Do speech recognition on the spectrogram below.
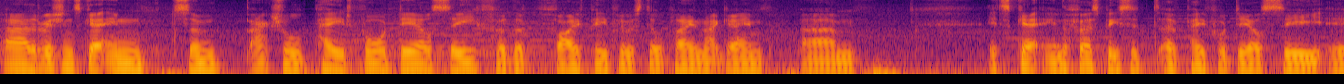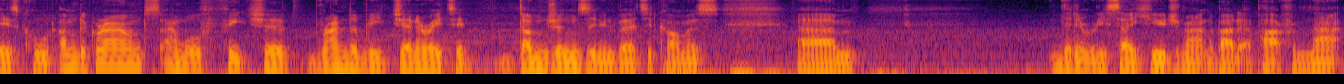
Uh, the division's getting some actual paid for DLC for the five people who are still playing that game. Um, it's getting the first piece of, of paid for DLC is called Underground and will feature randomly generated dungeons in inverted commas. Um, they didn't really say a huge amount about it apart from that.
